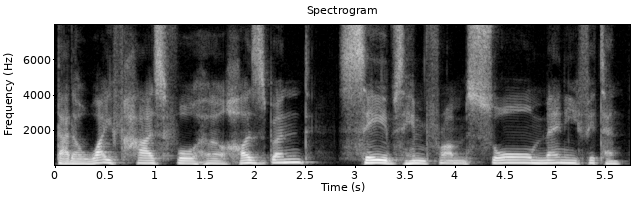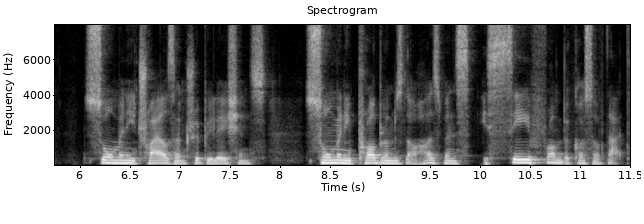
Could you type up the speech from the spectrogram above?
that a wife has for her husband saves him from so many fitan, so many trials and tribulations, so many problems the husband is saved from because of that.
